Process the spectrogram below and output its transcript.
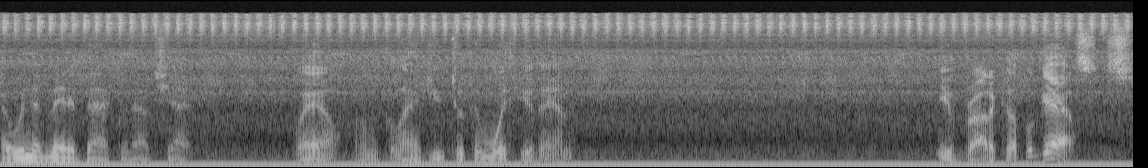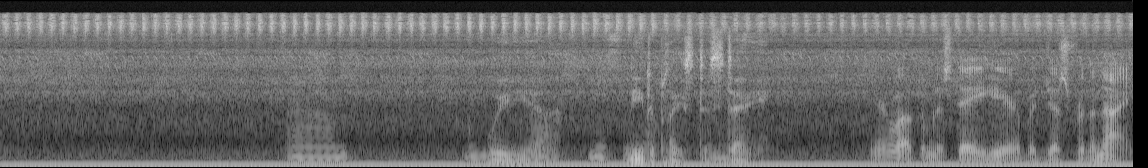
I wouldn't have made it back without Chet. Well, I'm glad you took him with you then. You've brought a couple guests. Um, We, ja, uh, need a place to stay. You're welcome to stay here, but just for the night.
